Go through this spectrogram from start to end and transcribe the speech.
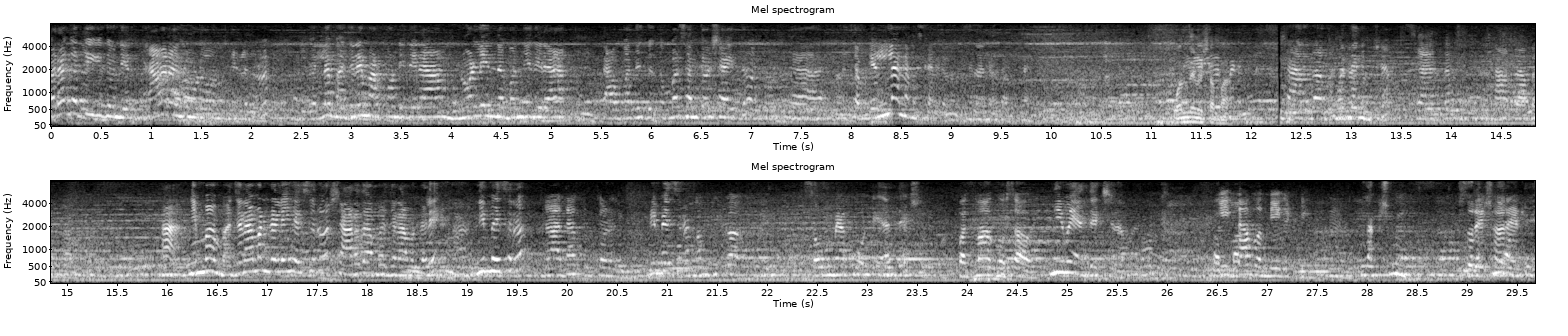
ಪರಗತಿ ಇದು ನಿರ್ಧಾರ ನೋಡು ಅಂತ ಹೇಳಿದ್ರು. ಇವೆಲ್ಲ ಭಜನೆ ಮಾಡ್ಕೊಂಡಿದ್ದೀರಾ? ಮುನವಳ್ಳಿಯಿಂದ ಬಂದಿದ್ದೀರಾ? ತಾವು ಬಂದಿದ್ದು ತುಂಬ ಸಂತೋಷ ಆಯಿತು. ತಮಗೆಲ್ಲ ನಮಸ್ಕಾರ. ಒಂದು ನಿಮಿಷ ಶಾರದಾ ಒಂದೇ ನಿಮಿಷ ಶಾರದಾ ಶಾರದಾ ನಿಮ್ಮ ಭಜನಾ ಮಂಡಳಿ ಹೆಸರು ಶಾರದಾ ಭಜನಾ ಮಂಡಳಿ. ನಿಮ್ಮ ಹೆಸರು? ರಾಧಾ ಕುಲಕರ್ಣಿ. ನಿಮ್ಮ ಹೆಸರು? ಅಂಬಿಕಾ. ಸೌಮ್ಯ ಕೋಟೆ ಅಧ್ಯಕ್ಷರು. ಪದ್ಮಾ ಗೋಸಾವಿ. ನೀವೇ ಅಧ್ಯಕ್ಷರ ಗೀತಾ ಬೊಮ್ಮೆಗಟ್ಟಿ. ಲಕ್ಷ್ಮಿ. ಸುರೇಶ ರೆಡ್ಡಿ.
